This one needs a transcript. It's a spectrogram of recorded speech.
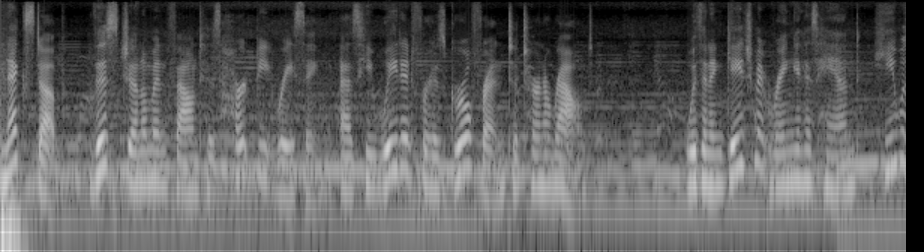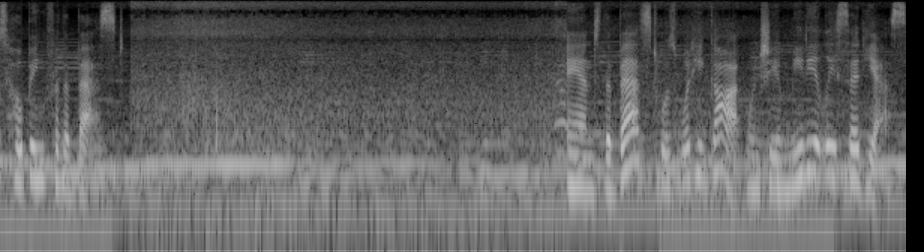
Next up, this gentleman found his heartbeat racing as he waited for his girlfriend to turn around. With an engagement ring in his hand, he was hoping for the best. And the best was what he got when she immediately said yes.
